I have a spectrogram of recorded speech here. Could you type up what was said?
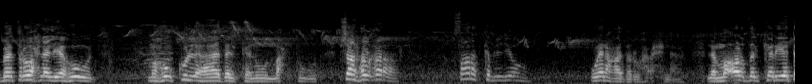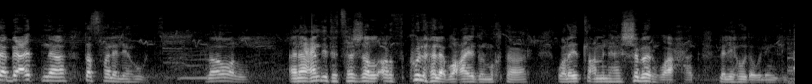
بتروح لليهود. ما هو كل هذا القانون محطوط مشان هالغرض صارت قبل اليوم. وين عاد نروح إحنا؟ لما أرض الكرية تبعتنا تصفى لليهود. لا والله. أنا عندي تتسجل الأرض كلها لأبو عايد المختار ولا يطلع منها شبر واحد لليهود أو الإنجليز.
